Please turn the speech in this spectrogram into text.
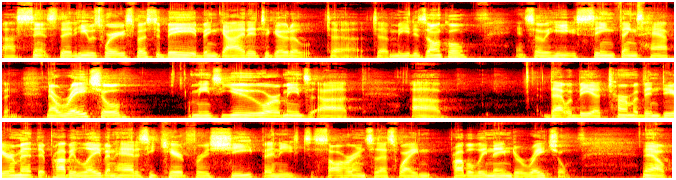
uh, sense that he was where he was supposed to be. He'd been guided to go to, to, to meet his uncle, and so he's seeing things happen. Now, Rachel means ewe, or it means uh, uh, that would be a term of endearment that probably Laban had as he cared for his sheep and he saw her, and so that's why he probably named her Rachel. Now,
